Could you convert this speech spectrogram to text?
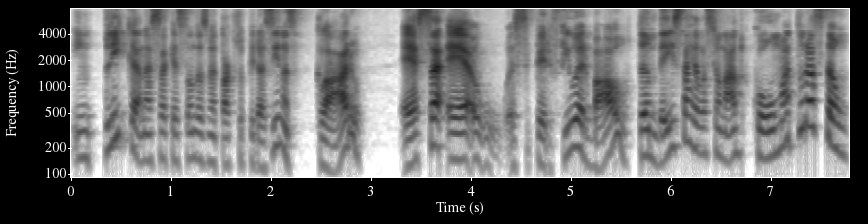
implica nessa questão das metoxopirazinas? Claro, essa é esse perfil herbal também está relacionado com maturação.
